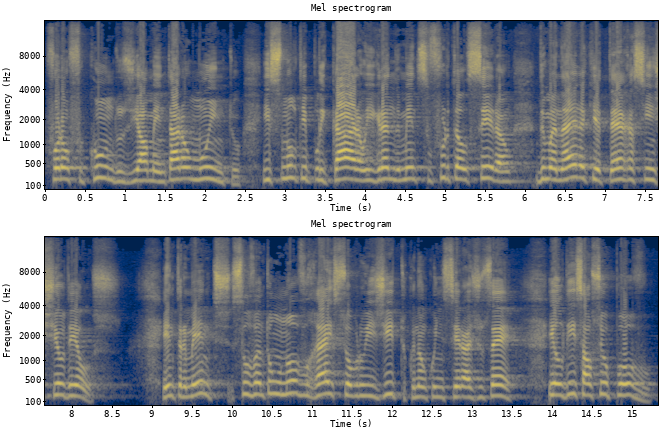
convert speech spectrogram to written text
foram fecundos e aumentaram muito, e se multiplicaram e grandemente se fortaleceram, de maneira que a terra se encheu deles. Entre mentes se levantou um novo rei sobre o Egito que não conhecera José. Ele disse ao seu povo:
